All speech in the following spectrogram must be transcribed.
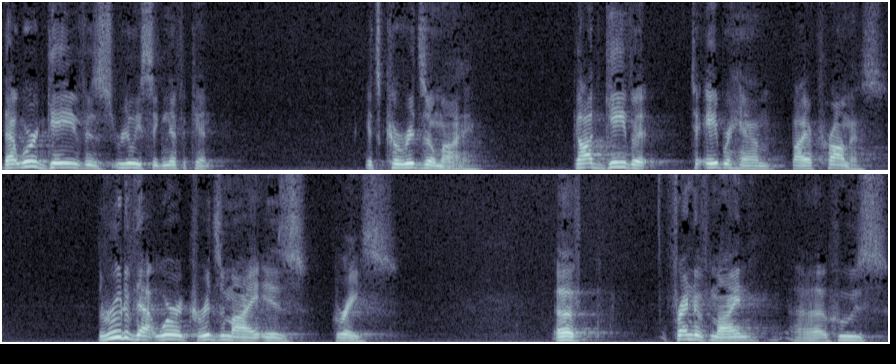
That word gave is really significant. It's charizomai. God gave it to Abraham by a promise. The root of that word, charizomai, is grace. A friend of mine uh, whose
